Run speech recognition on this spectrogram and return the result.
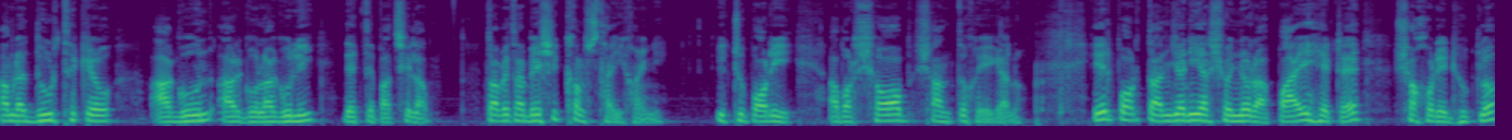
আমরা দূর থেকেও আগুন আর গোলাগুলি দেখতে পাচ্ছিলাম তবে তা বেশিক্ষণ স্থায়ী হয়নি। একটু পরে আবার সব শান্ত হয়ে গেল। এরপর তানজানিয়ার সৈন্যরা পায়ে হেঁটে শহরে ঢুকল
